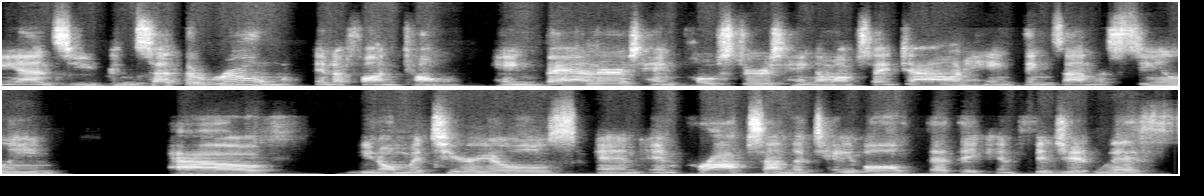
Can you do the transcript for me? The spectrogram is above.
and you can set the room in a fun tone hang banners hang posters hang them upside down hang things on the ceiling have you know materials and, and props on the table that they can fidget with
